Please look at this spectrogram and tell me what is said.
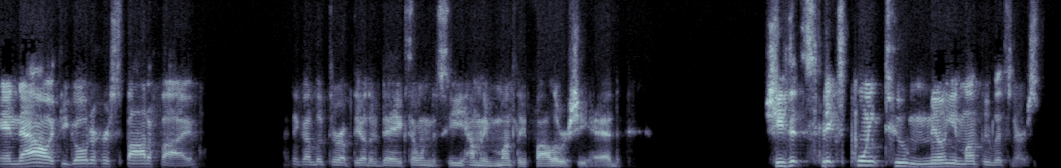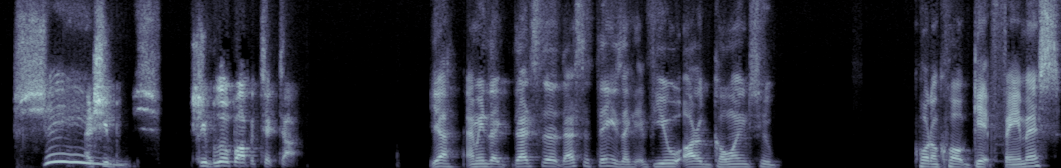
And now if you go to her Spotify, I think I looked her up the other day because I wanted to see how many monthly followers she had. She's at 6.2 million monthly listeners. sheesh. she- She blew up off of TikTok. Yeah, I mean, like that's the that's the thing is like if you are going to quote unquote get famous,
